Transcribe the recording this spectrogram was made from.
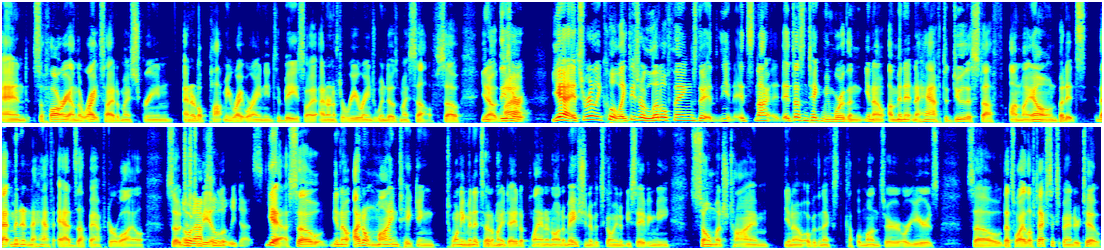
and Safari on the right side of my screen, and it'll pop me right where I need to be. So I, I don't have to rearrange windows myself. So, you know, these Wow. are yeah, it's really cool. Like these are little things that it's not. It doesn't take me more than you know a minute and a half to do this stuff on my own, but it's that minute and a half adds up after a while. So oh, just it to be able to absolutely does. yeah, so you know, I don't mind taking 20 minutes out of my day to plan an automation if it's going to be saving me so much time, you know, over the next couple months or, or years. So that's why I love TextExpander too.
